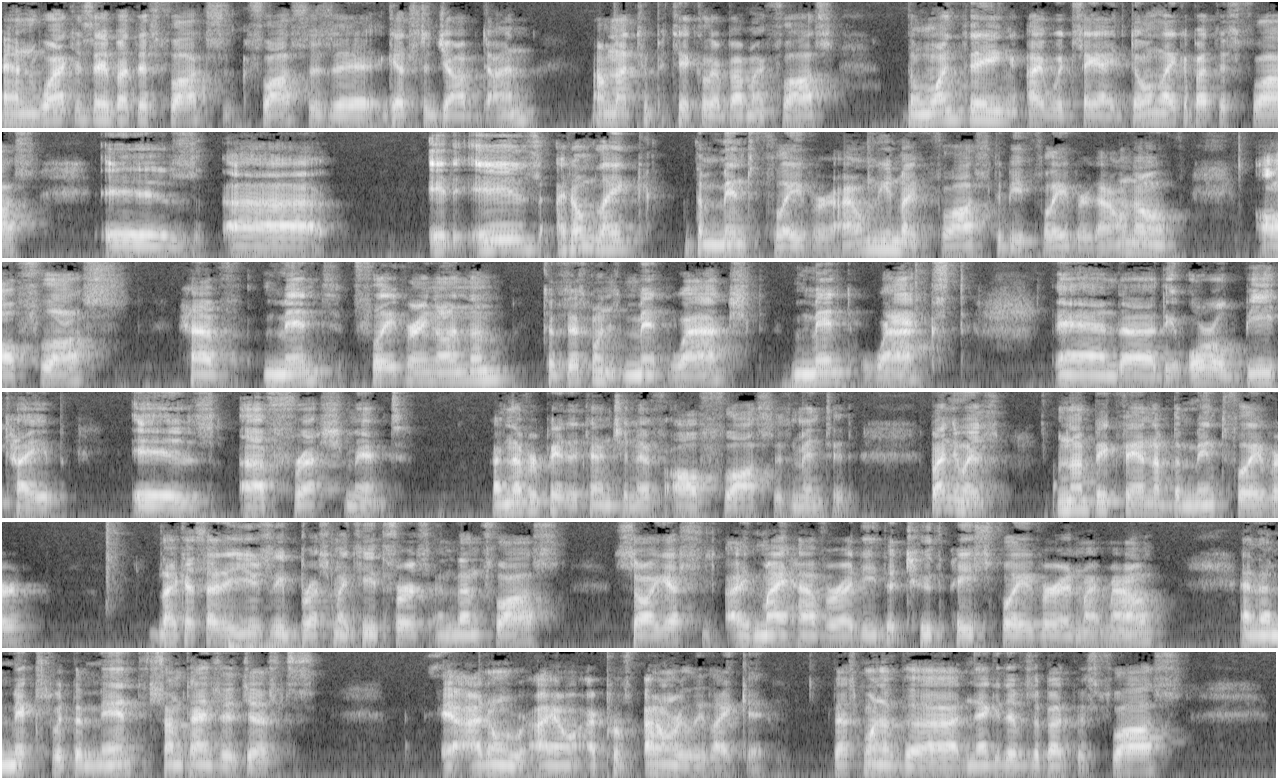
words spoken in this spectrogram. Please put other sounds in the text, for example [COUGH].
And what I can say about this floss, floss is it gets the job done. I'm not too particular about my floss. The one thing I would say I don't like about this floss is uh, it is I don't like the mint flavor. I don't need my floss to be flavored. I don't know if all floss have mint flavoring on them because this one's mint waxed, mint waxed, and uh, the Oral B type is uh, fresh mint. I've never paid attention if all floss is minted, but anyways, I'm not a big fan of the mint flavor. Like I said, I usually brush my teeth first and then floss. So I guess I might have already the toothpaste flavor in my mouth, and then mixed with the mint. Sometimes it just, I don't, I don't, I, pref- I don't really like it. That's one of the negatives about this floss.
